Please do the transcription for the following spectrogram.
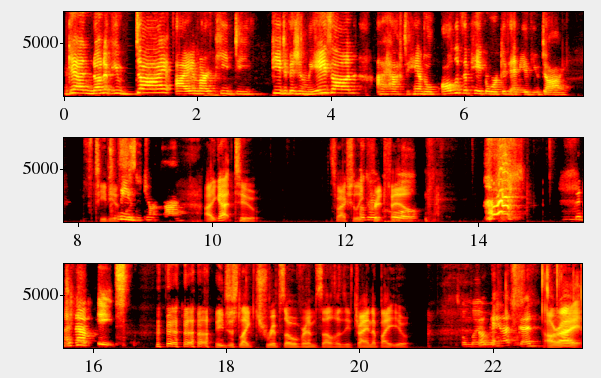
Again, none of you die. I am our PD, P division liaison. I have to handle all of the paperwork if any of you die. It's tedious. Please don't die. I got two. So actually, Okay, crit cool. Good I to know. had eight. Fail. he just like trips over himself as he's trying to bite you. Oh my Okay, that's good. All right.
